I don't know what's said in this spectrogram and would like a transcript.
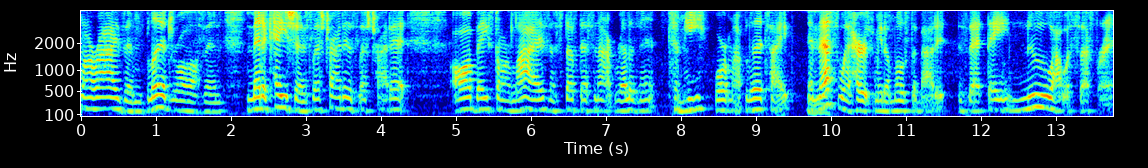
MRIs and blood draws and medications. Let's try this, let's try that. All based on lies and stuff that's not relevant to me or my blood type. Mm-hmm. And that's what hurts me the most about it is that they knew I was suffering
